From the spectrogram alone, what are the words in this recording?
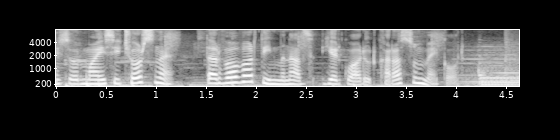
Այսօր մայիսի 4-ն է։ Տարվա ավարտին մնաց 241 օր։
